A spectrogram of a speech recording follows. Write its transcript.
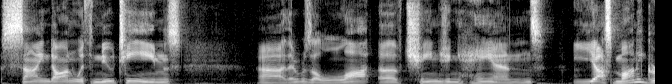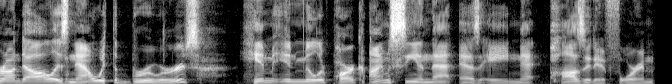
signed on with new teams uh, there was a lot of changing hands. Yasmani Grandal is now with the Brewers. Him in Miller Park, I'm seeing that as a net positive for him,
